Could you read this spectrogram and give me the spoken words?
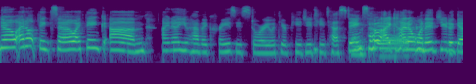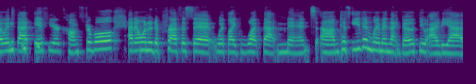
No, I don't think so. I think um, I know you have a crazy story with your PGT testing. Thank so you. I kind of wanted you to go into that if you're comfortable. And I wanted to preface it with like what that meant. Because um, even women that go through IVF,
